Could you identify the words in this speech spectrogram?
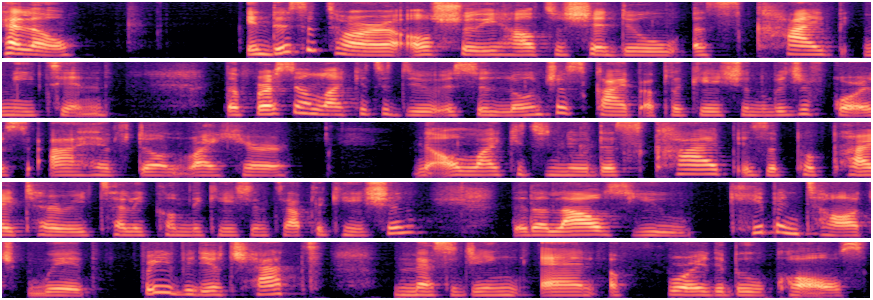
Hello. In this tutorial, I'll show you how to schedule a Skype meeting. The first thing I'd like you to do is to launch a Skype application, which of course I have done right here. Now, I'd like you to know that Skype is a proprietary telecommunications application that allows you keep in touch with free video chat, messaging, and affordable calls.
